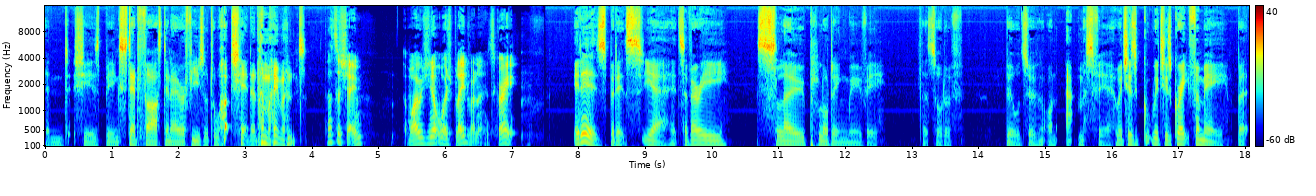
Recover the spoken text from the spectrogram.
and she is being steadfast in her refusal to watch it at the moment. That's a shame. Why would you not watch Blade Runner? It's great. It is, but it's yeah, it's a very slow, plodding movie that sort of builds on atmosphere, which is which is great for me, but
